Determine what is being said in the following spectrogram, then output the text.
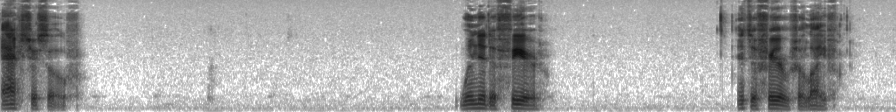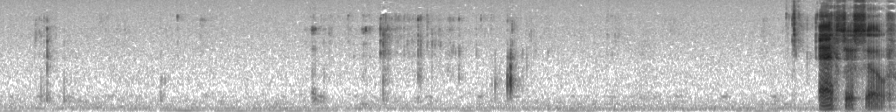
Ask yourself when did a fear interfere with your life? Ask yourself.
